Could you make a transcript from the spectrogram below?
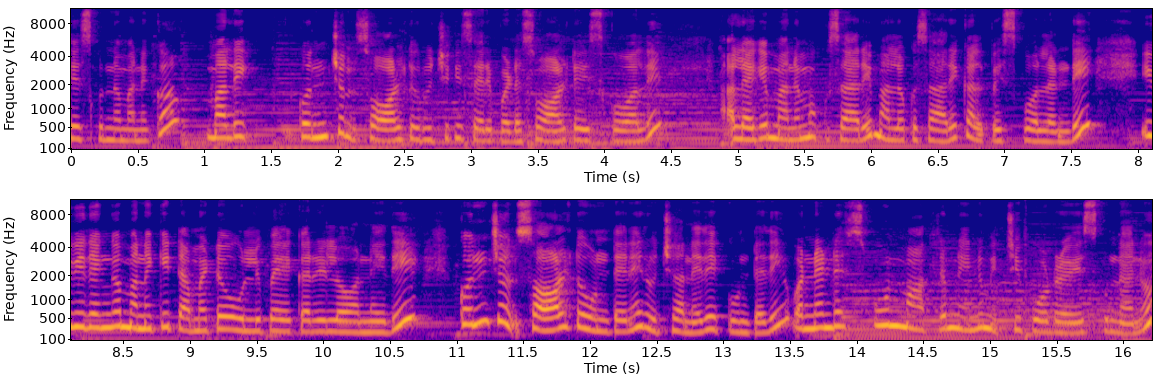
చేసుకున్నాం అనుకో మళ్ళీ కొంచెం సాల్ట్ రుచికి సరిపడే సాల్ట్ వేసుకోవాలి. అలాగే మనం ఒకసారి మళ్ళొకసారి కలిపేసుకోవాలండి. ఈ విధంగా మనకి టమాటో ఉల్లిపాయ కర్రీలో అనేది కొంచెం సాల్ట్ ఉంటేనే రుచి అనేది ఎక్కువ ఉంటుంది వన్ అండ్ హాఫ్ స్పూన్ మాత్రం నేను మిర్చి పౌడర్ వేసుకున్నాను.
